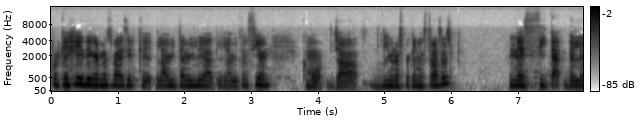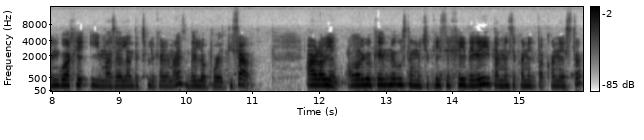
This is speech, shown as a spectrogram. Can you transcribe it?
Porque Heidegger nos va a decir que la habitabilidad y la habitación, como ya di unos pequeños trazos, necesita del lenguaje y más adelante explicaré más de lo poetizado. Ahora bien, algo que me gusta mucho que dice Heidegger y también se conecta con esto,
